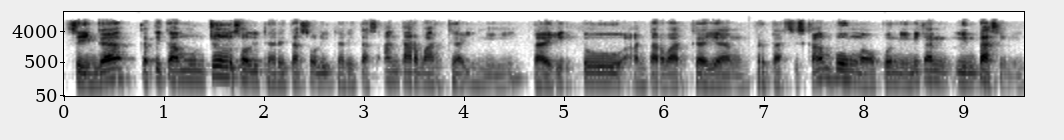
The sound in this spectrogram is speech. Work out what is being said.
Sehingga ketika muncul solidaritas-solidaritas antar warga ini baik itu antar warga yang berbasis kampung maupun ini kan lintas ini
